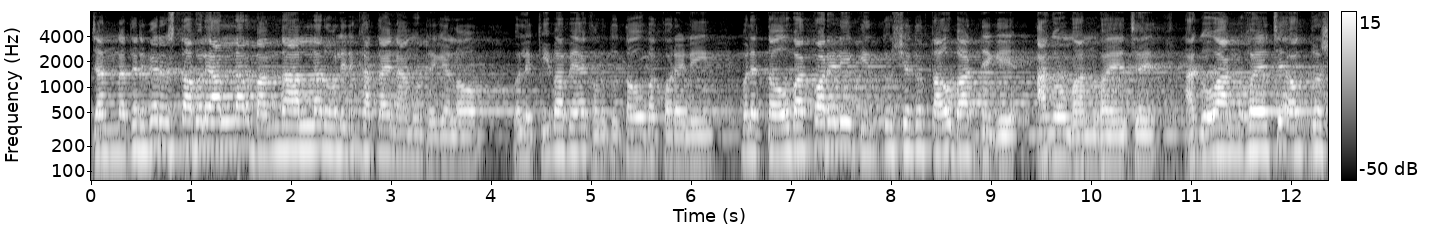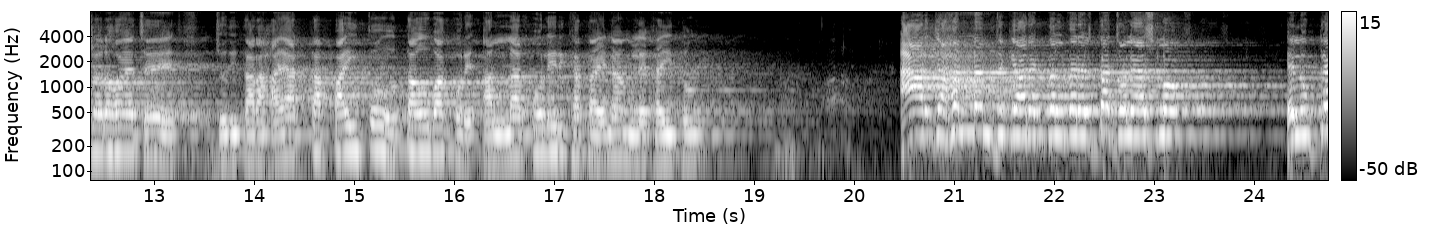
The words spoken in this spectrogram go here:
জান্নাতের ফেরেশতা বলে, আল্লাহর বান্দা, আল্লাহর অলির খাতায় নাম উঠে গেল। বলে, কীভাবে? এখনও তো তওবা করেনি। বলে, তওবা করেনি, কিন্তু সে তো তওবার দিকে আগমান হয়েছে আগোয়ান হয়েছে, অগ্রসর হয়েছে। যদি তার হায়াতটা পাইতো, তওবা করে আল্লাহর অলির খাতায় নাম লেখাইতো। আর জাহান্নাম থেকে আরেক দল ফেরেশতা চলে আসলো। এ লোকটা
